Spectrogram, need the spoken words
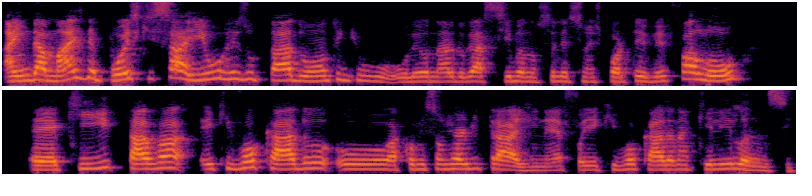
ainda mais depois que saiu o resultado ontem que o, o Leonardo Gaciba no Seleção Sport TV falou é, que estava equivocado o, a comissão de arbitragem, né? Foi equivocada naquele lance.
